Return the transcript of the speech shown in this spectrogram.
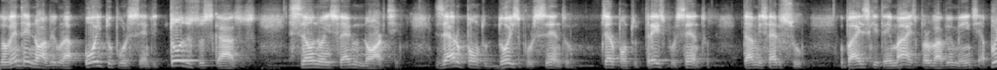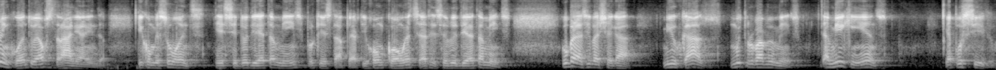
99,8% de todos os casos são no hemisfério norte. 0,2%, 0,3% está no hemisfério sul. O país que tem mais, provavelmente, por enquanto, é a Austrália ainda, que começou antes, recebeu diretamente, porque está perto de Hong Kong, etc., recebeu diretamente. O Brasil vai chegar a mil casos, muito provavelmente. A 1.500 é possível,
